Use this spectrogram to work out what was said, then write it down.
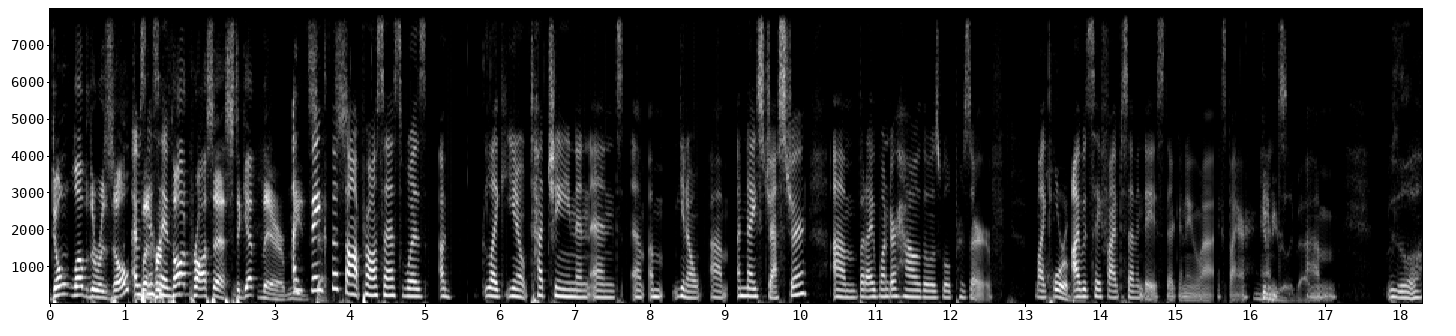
don't love the result, I was but her say- thought process to get there made I think the thought process was a like you know touching and and um, um you know um a nice gesture um but I wonder how those will preserve like Horrible. I would say five to seven days they're going to uh, expire Gonna be really bad. Ugh,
